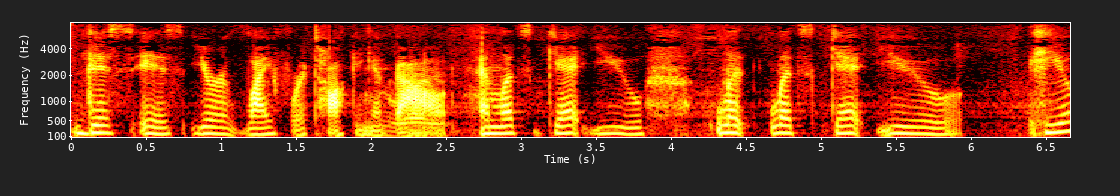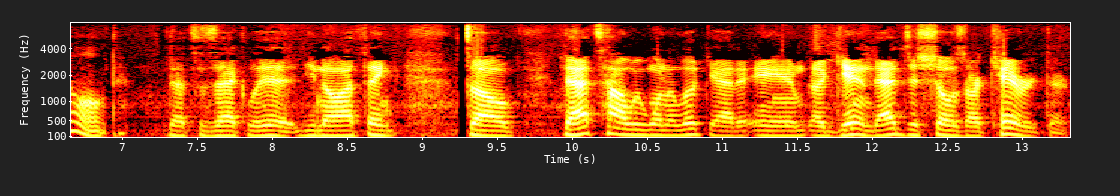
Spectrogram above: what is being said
this is your life we're talking about Right. and let's get you let let's get you healed That's exactly it. You know, I think so. That's how we want to look at it. And again, that just shows our character.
